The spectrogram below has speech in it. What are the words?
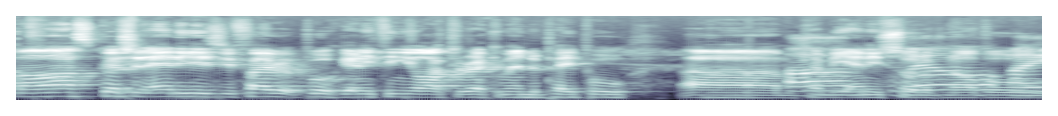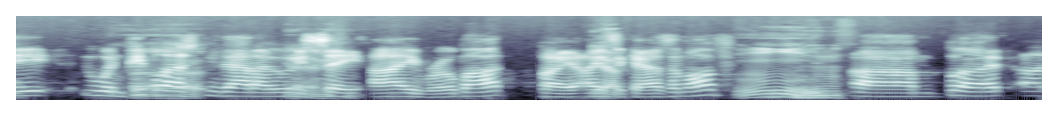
my last question, Andy, is your favourite book? Anything you like to recommend to people? Um, can be Um, any sort well, of novel. I, when people uh, ask me that, I always say "I Robot" by Isaac Asimov. Mm-hmm. Um, but uh, uh,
